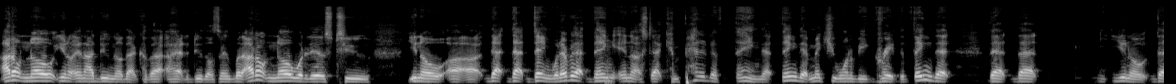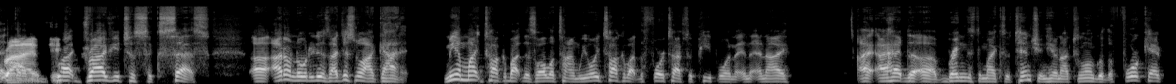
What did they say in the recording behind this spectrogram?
I don't know, you know, and I do know that because I, I, had to do those things, but I don't know what it is to, you know, uh, uh, that, that thing, whatever that thing in us, that competitive thing, that thing that makes you want to be great, the thing that, that, that, you know, that, drive, that dri- drive you to success. Uh, I don't know what it is. I just know I got it. Me and Mike talk about this all the time. We always talk about the four types of people, and, and, and I, I, I had to uh, bring this to Mike's attention here not too long ago. The four char-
